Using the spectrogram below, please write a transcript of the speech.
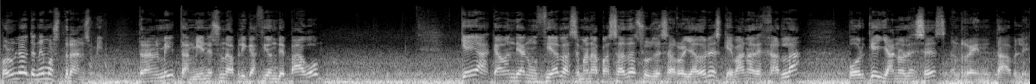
por un lado tenemos Transmit. Transmit también es una aplicación de pago que acaban de anunciar la semana pasada sus desarrolladores que van a dejarla porque ya no les es rentable.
